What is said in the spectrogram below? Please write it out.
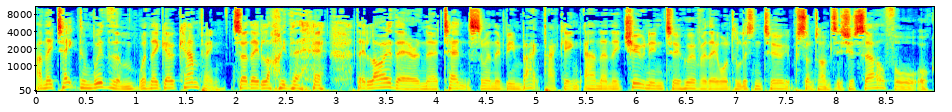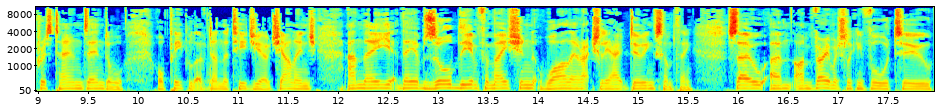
and they take them with them when they go camping. So they lie there, they lie there in their tents when they've been backpacking, and then they tune into whoever they want to listen to. Sometimes it's yourself or, or Chris Townsend or or people that have done the TGO challenge, and they they absorb the information while they're actually out doing something. So um, I'm very much looking forward to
